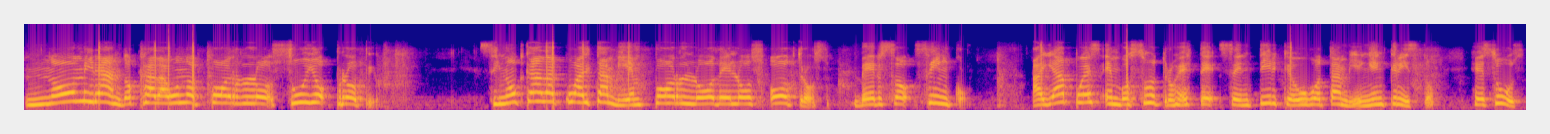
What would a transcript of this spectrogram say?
no mirando cada uno por lo suyo propio, sino cada cual también por lo de los otros. Verso 5. Allá pues en vosotros este sentir que hubo también en Cristo Jesús,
